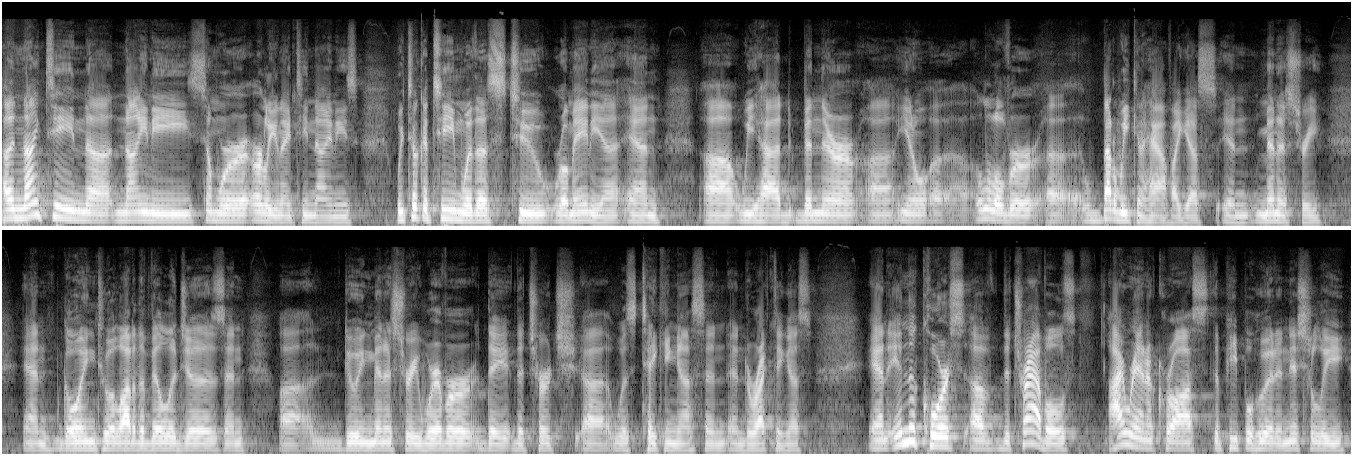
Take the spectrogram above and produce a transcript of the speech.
In 1990, somewhere early 1990s, we took a team with us to Romania, and uh, we had been there, uh, you know, a, a little over uh, about a week and a half, I guess, in ministry, and going to a lot of the villages and uh, doing ministry wherever they, the church uh, was taking us and, and directing us. And in the course of the travels, I ran across the people who had initially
